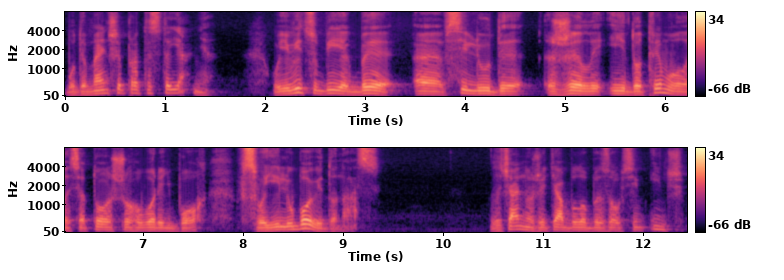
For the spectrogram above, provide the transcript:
буде менше протистояння. Уявіть собі, якби е, всі люди жили і дотримувалися того, що говорить Бог в своїй любові до нас. Звичайно, життя було би зовсім іншим.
